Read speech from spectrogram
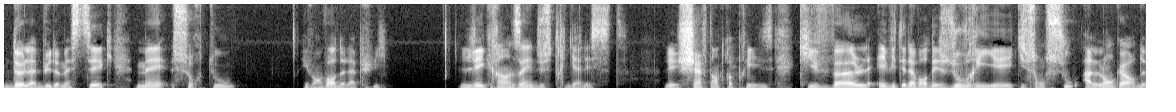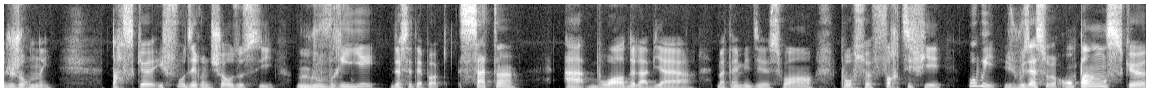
de l'abus domestique, mais surtout, ils vont avoir de l'appui. Les grands industrialistes les chefs d'entreprise, qui veulent éviter d'avoir des ouvriers qui sont sous à longueur de journée. Parce qu'il faut dire une chose aussi, l'ouvrier de cette époque s'attend à boire de la bière matin, midi et soir pour se fortifier. Oui, oui, je vous assure, on pense que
